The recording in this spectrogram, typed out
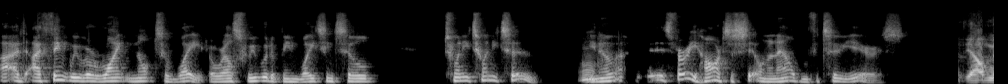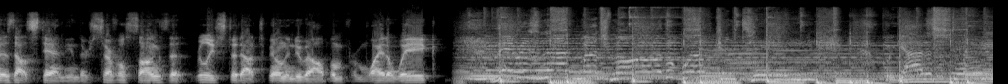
I, I think we were right not to wait, or else we would have been waiting till 2022. You mm. know, it's very hard to sit on an album for two years. The album is outstanding. There's several songs that really stood out to me on the new album from Wide Awake. There is not much more the world can take. We gotta stay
